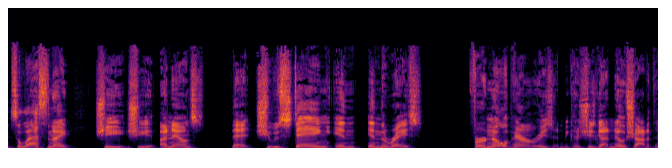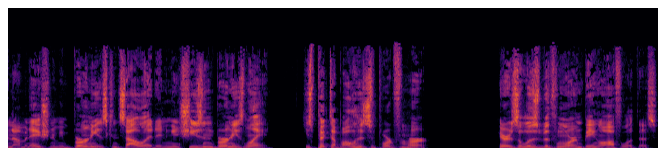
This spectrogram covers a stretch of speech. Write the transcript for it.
so last night she she announced that she was staying in in the race for no apparent reason because she's got no shot at the nomination. I mean, Bernie is consolidating, and she's in Bernie's lane. He's picked up all his support from her. Here's Elizabeth Warren being awful at this.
